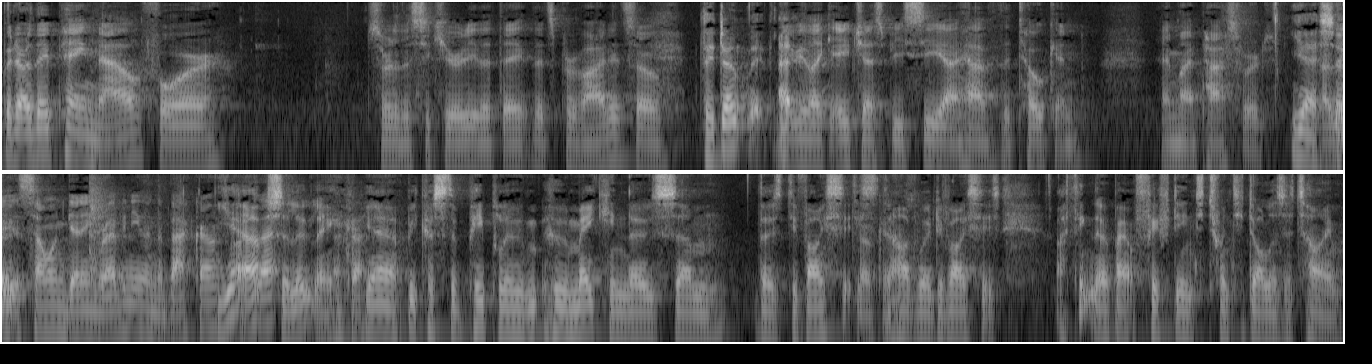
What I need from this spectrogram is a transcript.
but are they paying now for sort of the security that they that's provided? So They don't. maybe like HSBC, I have the token and my password. Yeah, so- is someone getting revenue in the background? Yeah, absolutely. Okay. Yeah, because the people who, who are making those um, those devices, Tokens. the hardware devices, I think they're about fifteen to twenty dollars a time.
